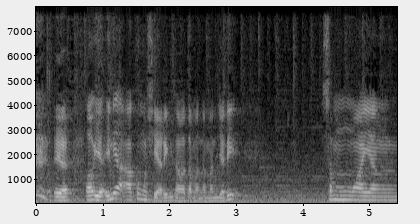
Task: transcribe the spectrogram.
Iya. Oh iya, ini aku mau sharing sama teman-teman. Jadi semua yang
